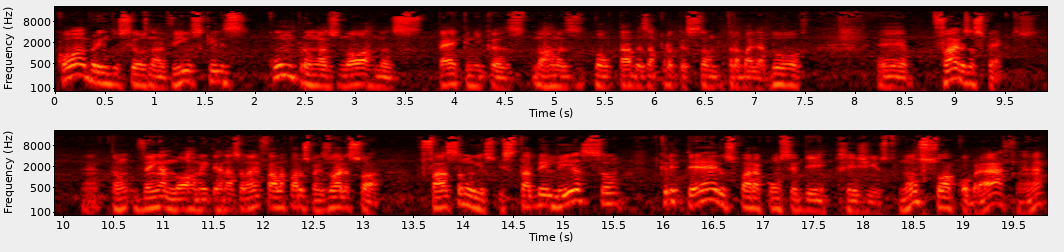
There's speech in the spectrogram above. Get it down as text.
cobrem dos seus navios que eles cumpram as normas técnicas, normas voltadas à proteção do trabalhador, é, vários aspectos. Né? Então vem a norma internacional e fala para os países: olha só, façam isso, estabeleçam critérios para conceder registro, não só cobrar, né,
